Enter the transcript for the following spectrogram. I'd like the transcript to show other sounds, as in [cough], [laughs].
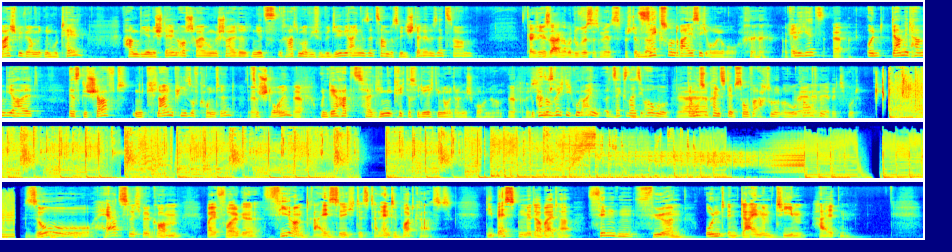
Beispiel, wir haben mit einem Hotel, haben wir eine Stellenausschreibung geschaltet und jetzt rate mal, wie viel Budget wir eingesetzt haben, bis wir die Stelle besetzt haben. Kann ich dir nicht sagen, aber du wirst es mir jetzt bestimmt sagen. 36 Euro. [laughs] Okay. Ehrlich jetzt? Ja. Und damit haben wir halt es geschafft, einen kleinen Piece of Content zu streuen. Ja. Und der hat es halt hingekriegt, dass wir die richtigen Leute angesprochen haben. Ja, du kannst gut. das richtig gut ein. 36 Euro. Ja, da musst ja. du keinen Stepstone für 800 Euro Nee, kaufen. nee, nee, richtig gut. Herzlich willkommen bei Folge 34 des Talente Podcasts. Die besten Mitarbeiter finden, führen und in deinem Team halten.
